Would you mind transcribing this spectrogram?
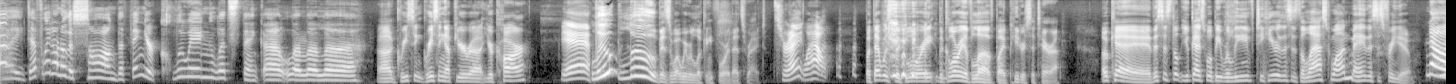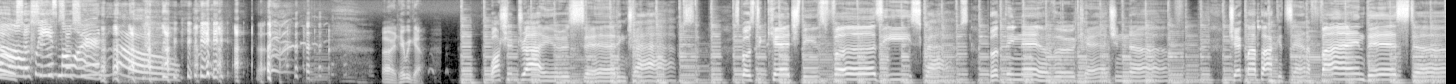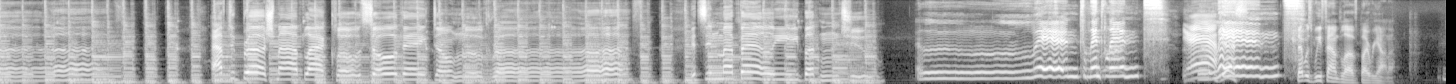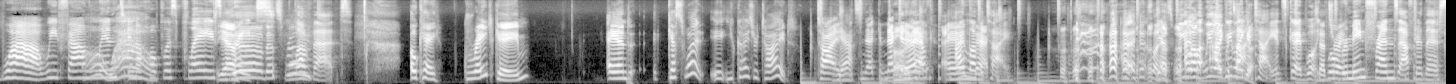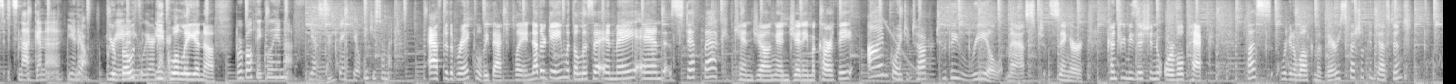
I definitely don't know the song. The thing you're cluing. Let's think. Uh, la la la. Uh, greasing greasing up your uh, your car. Yeah. Lube? Lube is what we were looking for. That's right. That's right. Wow. But that was the glory the glory of love by Peter Cetera. Okay, this is the you guys will be relieved to hear this is the last one. May, this is for you. No, No, so please soon, so soon. No. All right, here we go. Washer dryers setting traps. Supposed to catch these fuzzy scraps, but they never catch enough. Check my pockets and I find this stuff. Have to brush my black clothes so they don't look rough. It's in my belly button too. Lint, lint, lint. Yeah. Lint. That was We Found Love by Rihanna. Wow, we found Oh, lint in a hopeless place. Yeah. Great. Yeah, that's right. Love that. Okay, great game. And guess what? I- you guys are tied. Tied. Yeah. It's neck, neck Tied. and neck. I And love neck. a tie. It's like- Yes, we I love. lo- we like. we a like tie. a tie. It's good. We'll, That's we'll right. remain friends after this. It's not gonna, you know, You're create any both weird energy. equally enough. We're both equally enough. Yes. Mm-hmm. Thank you. Thank you so much. After the break, we'll be back to play another game with Alyssa and May and Step Back, Ken Jeong and Jenny McCarthy. I'm going to talk to the real masked singer, country musician Orville Peck. Plus, we're going to welcome a very special contestant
